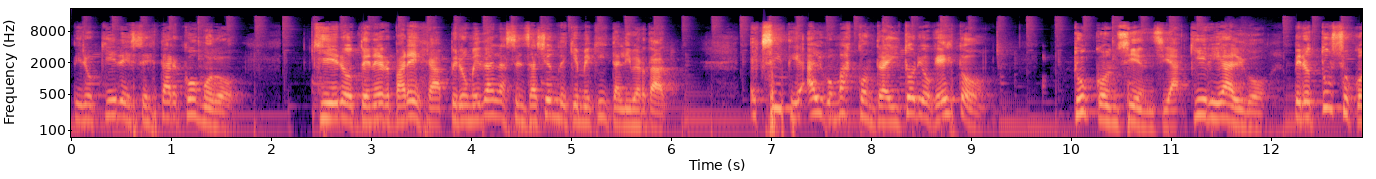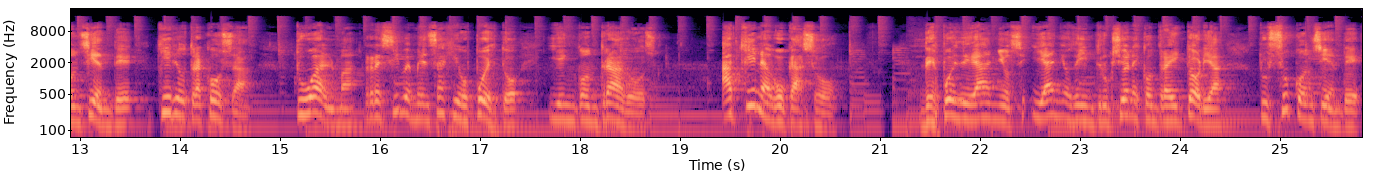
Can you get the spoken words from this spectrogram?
pero quieres estar cómodo? Quiero tener pareja, pero me da la sensación de que me quita libertad. ¿Existe algo más contradictorio que esto? Tu conciencia quiere algo, pero tu subconsciente quiere otra cosa. Tu alma recibe mensajes opuestos y encontrados. ¿A quién hago caso? Después de años y años de instrucciones contradictorias, tu subconsciente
